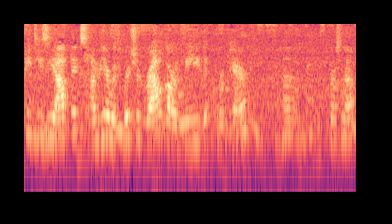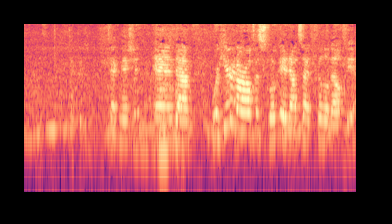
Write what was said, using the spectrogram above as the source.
PTZ Optics. I'm here with Richard Rauch, our lead repair um, personnel, technician. And um, we're here in our office located outside Philadelphia.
